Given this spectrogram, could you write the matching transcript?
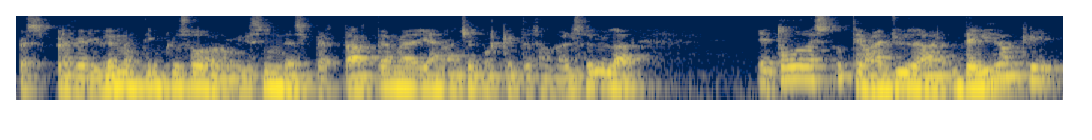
pues preferiblemente incluso dormir sin despertarte a medianoche porque te sonó el celular, eh, todo esto te va a ayudar debido a que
